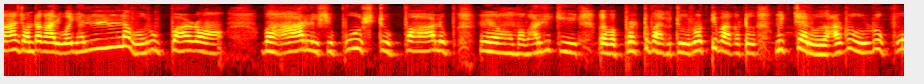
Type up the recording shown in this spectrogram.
ஏன் சொந்தக்காரி ஓ எல்லாம் வெறும் பழம். ஹார்லிக்ஸு பூஸ்ட்டு பால் வழுக்கி ப்ரெட்டு பாக்கெட்டு ரொட்டி பாக்கெட்டு மிக்சரு அடு அடு பூ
